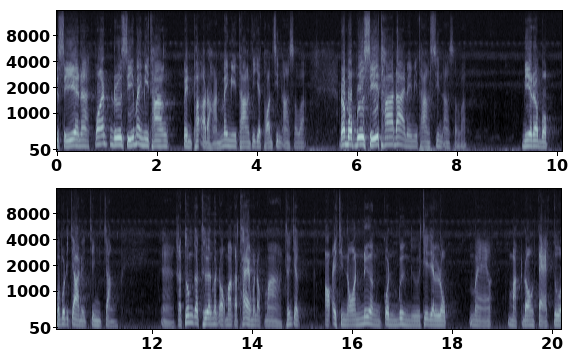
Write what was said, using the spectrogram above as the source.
ฤาษีนะเพราะฉะนั้นฤาษีไม่มีทางเป็นพระอรหันต์ไม่มีทางที่จะถอนสิ้นอาสวะ ระบบฤาษีท้าได้ไม่มีทางสิ้นอาสวะ มีระบบพระพุทธเจ้านี่จริงจังกระทุ้งกระเทือนมันออกมากระแทกมันออกมา ถึงจะเอาไอ้ที่นอนเนื่องก้นบึ้งอยู่ที่จะหลบแหมหมักดองแตกตัว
